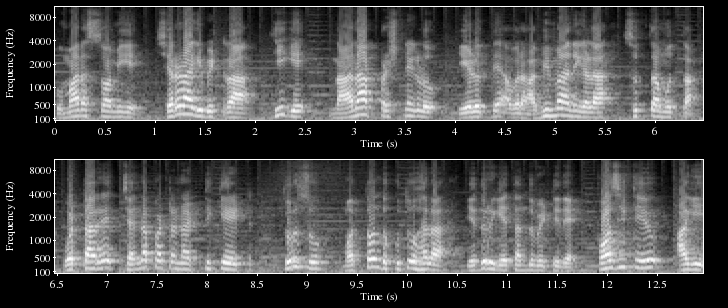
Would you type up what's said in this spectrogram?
ಕುಮಾರಸ್ವಾಮಿಗೆ ಶರಣಾಗಿ ಬಿಟ್ರ? ಹೀಗೆ ನಾನಾ ಪ್ರಶ್ನೆಗಳು ಏಳುತ್ತೆ ಅವರ ಅಭಿಮಾನಿಗಳ ಸುತ್ತಮುತ್ತ. ಒಟ್ಟಾರೆ ಚನ್ನಪಟ್ಟಣ ಟಿಕೆಟ್ ತುರುಸು ಮತ್ತೊಂದು ಕುತೂಹಲ ಎದುರಿಗೆ ತಂದುಬಿಟ್ಟಿದೆ. ಪಾಸಿಟಿವ್ ಆಗಿ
